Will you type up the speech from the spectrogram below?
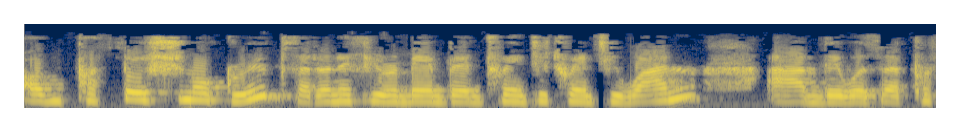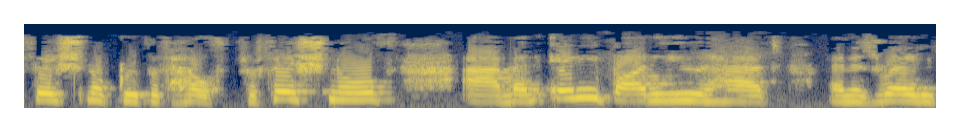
of professional groups groups. I don't know if you remember in 2021, um, there was a professional group of health professionals, um, and anybody who had an Israeli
